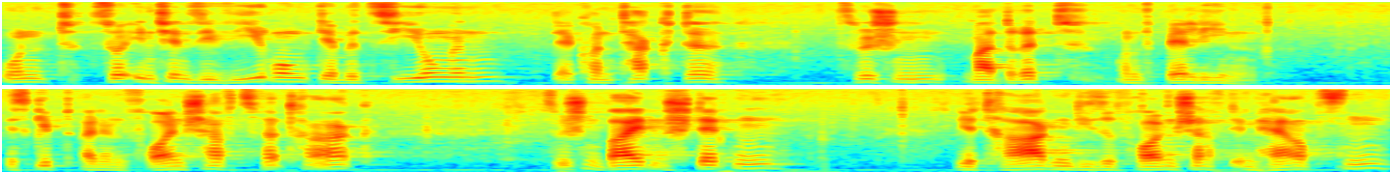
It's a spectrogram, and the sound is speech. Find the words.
und zur Intensivierung der Beziehungen, der Kontakte zwischen Madrid und Berlin. Es gibt einen Freundschaftsvertrag zwischen beiden Städten, wir tragen diese Freundschaft im Herzen,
